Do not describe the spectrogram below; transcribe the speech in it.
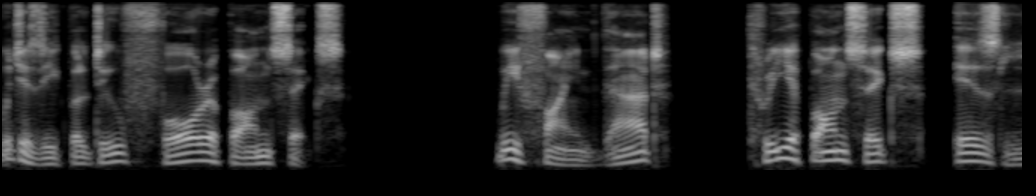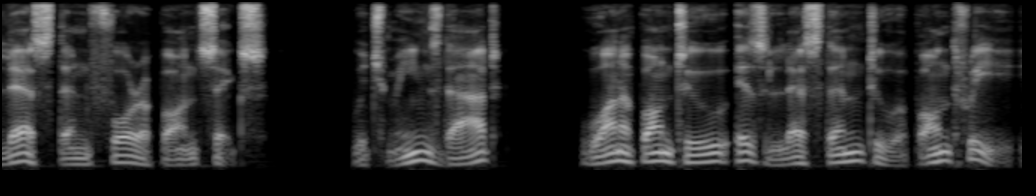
which is equal to 4 upon 6. We find that 3 upon 6 is less than 4 upon 6, which means that 1 upon 2 is less than 2 upon 3.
